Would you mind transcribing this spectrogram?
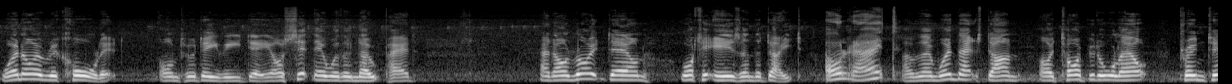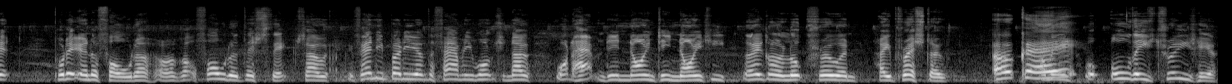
when I record it onto a DVD, I sit there with a notepad and I write down what it is and the date. All right. And then when that's done, I type it all out, print it, put it in a folder. And I've got a folder this thick, so if anybody of the family wants to know what happened in 1990, they've got to look through and, hey presto, Okay. I mean, all these trees here,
